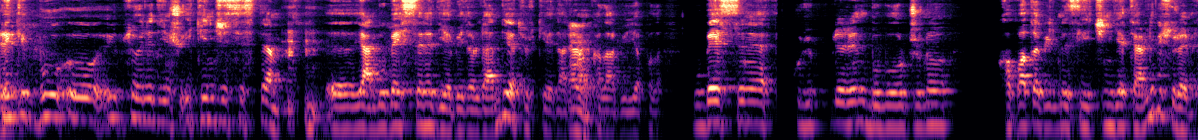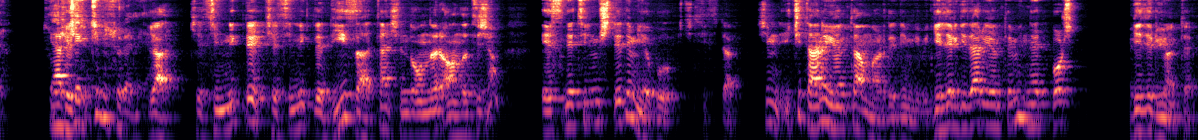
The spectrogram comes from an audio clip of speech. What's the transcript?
Peki bu e, söylediğin şu ikinci sistem e, yani bu 5 sene diye belirlendi ya Türkiye'de hani evet. bankalar bir yapılı bu 5 sene kulüplerin bu borcunu kapatabilmesi için yeterli bir süre mi? Gerçekçi Kesin, bir süre mi? Yani? Ya kesinlikle kesinlikle değil zaten. Şimdi onları anlatacağım. Esnetilmiş dedim ya bu sistem. Şimdi iki tane yöntem var dediğim gibi. Gelir gider yöntemi, net borç gelir yöntemi.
